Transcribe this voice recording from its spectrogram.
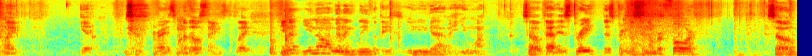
I'm like, "Get them." right? It's one of those things. It's like, you know, you know, I'm gonna leave with these. You, you got me. You won. So that is three. This brings us to number four. So,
